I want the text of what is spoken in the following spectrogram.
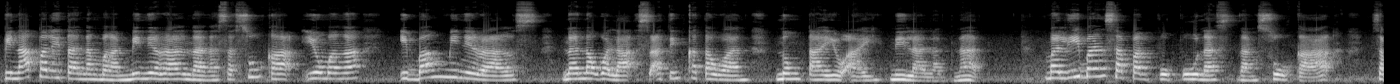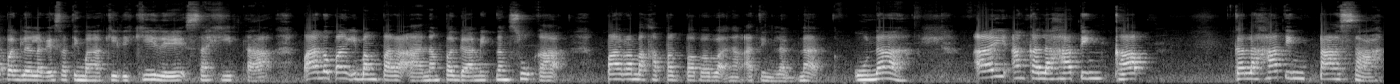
pinapalitan ng mga mineral na nasa suka yung mga ibang minerals na nawala sa ating katawan nung tayo ay nilalagnat. Maliban sa pagpupunas ng suka, sa paglalagay sa ating mga kilikili, sa hita, paano pang ibang paraan ng paggamit ng suka para makapagpababa ng ating lagnat? Una, ay ang kalahating cup, kalahating tasa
